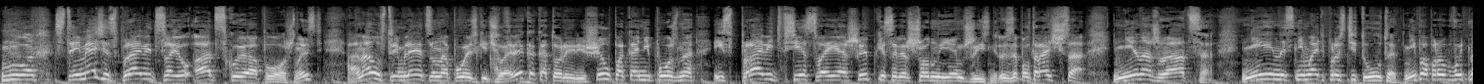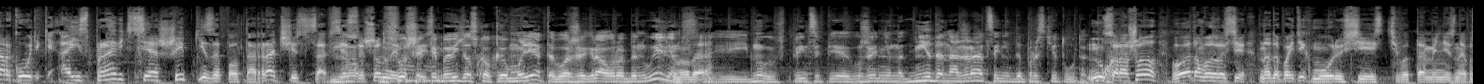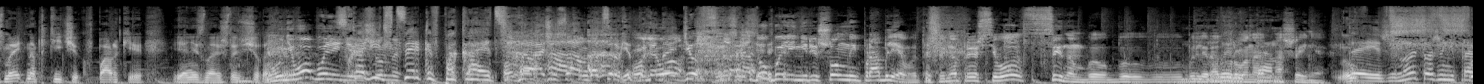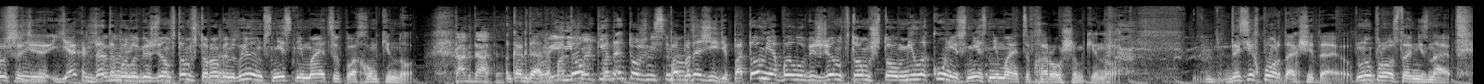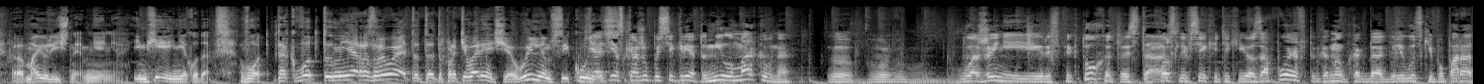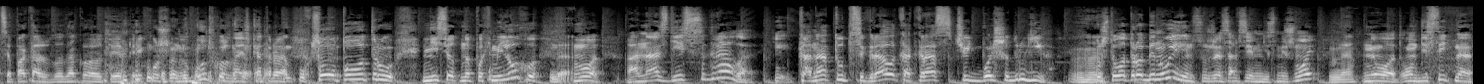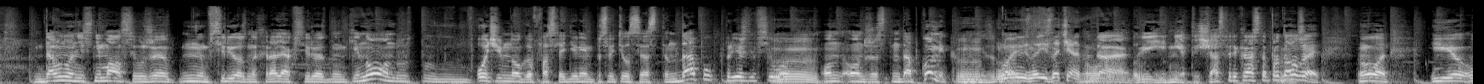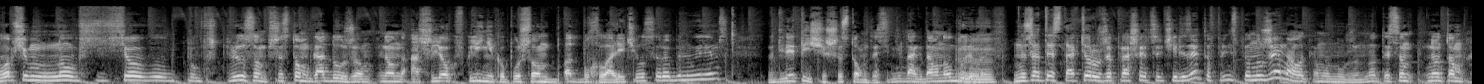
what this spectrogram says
Вот. Стремясь исправить свою адскую оплошность, она устремляется на поиски человека, который решил, пока не поздно, исправить все свои ошибки, совершенные им в жизни. То есть за полтора часа не нажраться, не наснимать проституток, не попробовать наркотики, а исправить все ошибки за полтора часа. Все Ну, совершенные Слушай, жизни. ты бы видел, сколько ему лет, его же играл Робин Уильямс. Ну да. И, ну, в принципе, уже не, не до нажраться, не до проституток. Ну хорошо, в этом возрасте надо пойти к морю сесть, вот там, я не знаю, посмотреть на птичек в парке, я не знаю, что еще такое. У него были Сходить в нерешенные... церковь покаяться. Полтора часа он до церкви У него на ходу были нерешенные проблемы. То есть у него, прежде всего, с сыном был, был- были разорваны отношения. Да и с женой тоже не Слушайте, я когда-то был убежден в том, что Робин Уильямс не снимается в плохом кино. Когда-то. Когда-то. И Потом, подо- тоже не снималась. по- Подождите, потом я был убежден в том, что Мила Кунис не снимается в хорошем кино. До сих пор так считаю. Ну, просто не знаю. Мое личное мнение. Имхей некуда. Вот. Так вот, меня разрывает это, это противоречие Уильямс и Кунис. Я тебе скажу по секрету. Мила Марковна, э, в- уважение и респектуха, то есть Так. после всех этих ее запоев, ну, когда голливудские папарацци покажут вот такую вот перекушенную будку, значит, которая по, утру несет на похмелюху, Да. вот, она здесь сыграла. И она тут сыграла как раз чуть больше других. Потому что вот Робин Уильямс уже совсем не смешной. Да. Ну Вот, он действительно давно не снимался уже ну, в серьезных ролях в серьезном кино. Он очень много в последнее время посвятился стендапу, прежде всего. Он, он же стендап-комик, не Ну, забывайте. изна- изначально, Да, был. и нет, и сейчас прекрасно продолжает. Вот. И, в общем, ну, все плюсом в шестом году же он лег в клинику, потому что он от бухла лечился, Робин Уильямс. В 2006, то есть не так давно было. Ну, соответственно, актер уже прошедший через это, в принципе, он уже мало кому нужен. Ну, то есть он, ну, там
